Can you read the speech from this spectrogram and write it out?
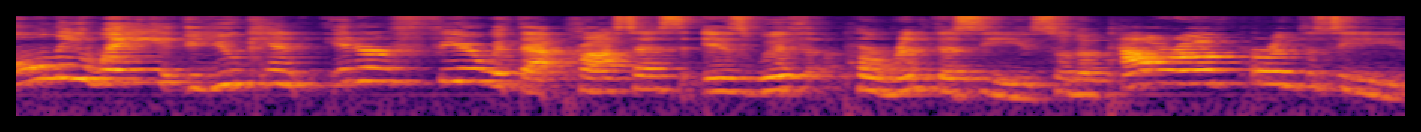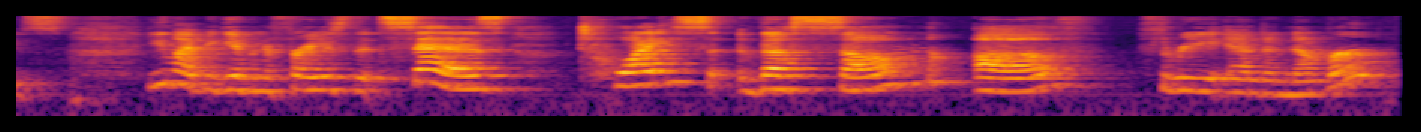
only way you can interfere with that process is with parentheses. So the power of parentheses. You might be given a phrase that says twice the sum of three and a number.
